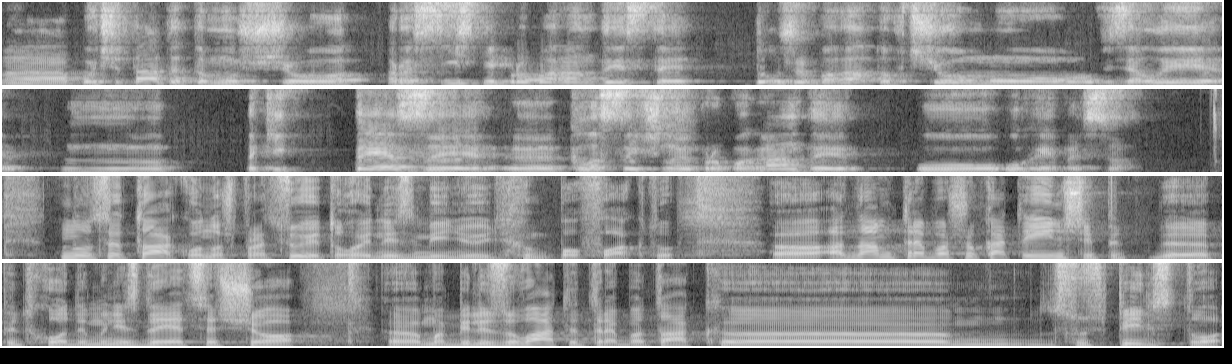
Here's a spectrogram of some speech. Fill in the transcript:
е, почитати, тому що російські пропагандисти дуже багато в чому взяли такі тези класичної пропаганди у, у Геббельса. Ну, це так, воно ж працює, того й не змінюють по факту. Е, А нам треба шукати інші е, підходи. Мені здається, що е, мобілізувати треба так суспільство.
